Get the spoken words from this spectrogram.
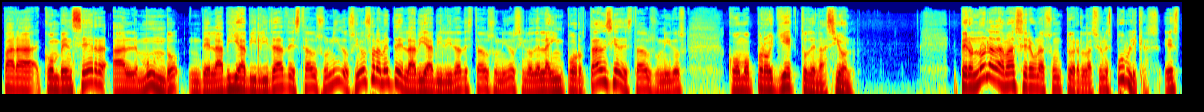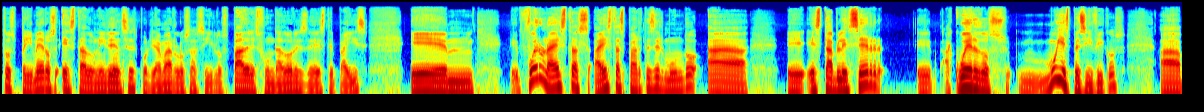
para convencer al mundo de la viabilidad de Estados Unidos, y no solamente de la viabilidad de Estados Unidos, sino de la importancia de Estados Unidos como proyecto de nación. Pero no nada más era un asunto de relaciones públicas. Estos primeros estadounidenses, por llamarlos así, los padres fundadores de este país, em, fueron a estas, a estas partes del mundo a eh, establecer eh, acuerdos muy específicos, a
